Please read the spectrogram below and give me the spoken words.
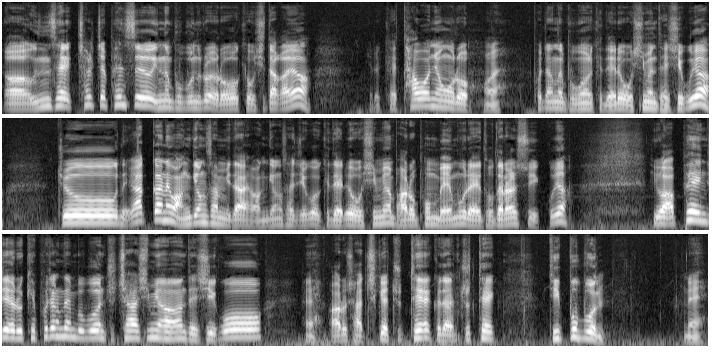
어, 은색 철제 펜스 있는 부분으로 이렇게 오시다가요. 이렇게 타원형으로 어, 포장된 부분을 이렇게 내려오시면 되시고요. 쭉 약간의 완경사입니다. 완경사지고 이렇게 내려오시면 바로 본 매물에 도달할 수 있고요. 이 앞에 이제 이렇게 포장된 부분 주차하시면 되시고 네, 바로 좌측에 주택 그다음 주택 뒷부분 네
